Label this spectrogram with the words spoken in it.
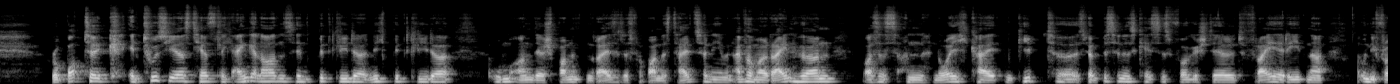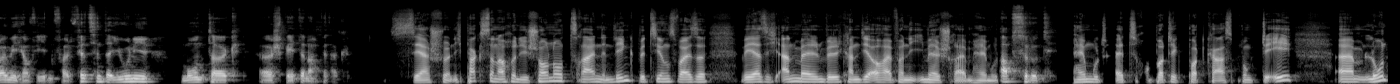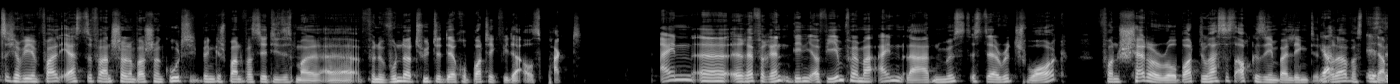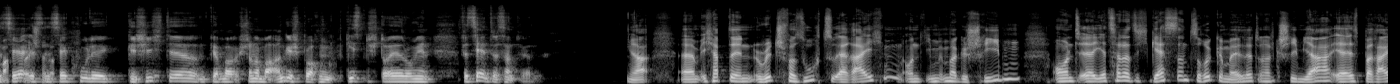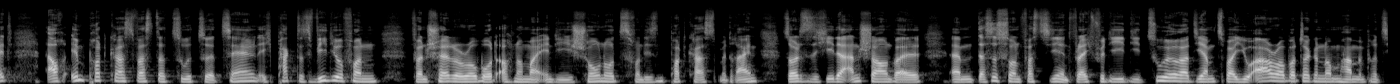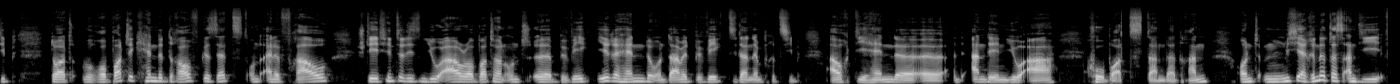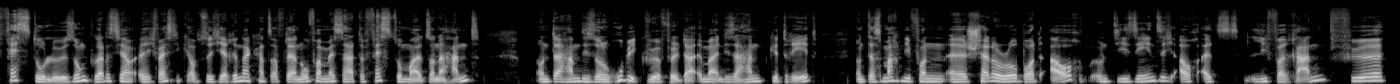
Robotic Enthusiast herzlich eingeladen sind, Mitglieder, Nichtmitglieder, um an der spannenden Reise des Verbandes teilzunehmen. Einfach mal reinhören, was es an Neuigkeiten gibt. Es werden Business Cases vorgestellt, freie Redner und ich freue mich auf jeden Fall. 14. Juni, Montag, äh, später Nachmittag. Sehr schön. Ich pack's dann auch in die Shownotes rein, den Link, beziehungsweise wer sich anmelden will, kann dir auch einfach eine E-Mail schreiben, Helmut. Absolut. Helmut at roboticpodcast.de. Ähm, lohnt sich auf jeden Fall. Erste Veranstaltung war schon gut. Ich bin gespannt, was ihr dieses Mal äh, für eine Wundertüte der Robotik wieder auspackt. Ein äh, Referenten, den ihr auf jeden Fall mal einladen müsst, ist der Rich Walk von Shadow Robot. Du hast es auch gesehen bei LinkedIn, ja, oder? Was die ist da machen. Sehr, ist eine sehr coole Geschichte und wir haben auch schon einmal angesprochen, Gestensteuerungen. Wird sehr interessant werden. Ja, ähm, ich habe den Rich versucht zu erreichen und ihm immer geschrieben. Und äh, jetzt hat er sich gestern zurückgemeldet und hat geschrieben, ja, er ist bereit, auch im Podcast was dazu zu erzählen. Ich pack das Video von, von Shadow Robot auch nochmal in die Shownotes von diesem Podcast mit rein. Sollte sich jeder anschauen, weil ähm, das ist schon faszinierend. Vielleicht für die, die Zuhörer, die haben zwei UR-Roboter genommen, haben im Prinzip dort Robotikhände draufgesetzt und eine Frau steht hinter diesen UR-Robotern und äh, bewegt ihre Hände und damit bewegt sie dann im Prinzip auch auch die Hände äh, an den UR-Cobots dann da dran. Und mich erinnert das an die Festo-Lösung. Du hattest ja, ich weiß nicht, ob du dich erinnern kannst, auf der Hannover Messe hatte Festo mal so eine Hand und da haben die so einen Rubikwürfel da immer in dieser Hand gedreht. Und das machen die von äh, Shadow Robot auch und die sehen sich auch als Lieferant für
